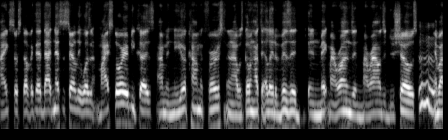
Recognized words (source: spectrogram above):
mics or stuff like that that necessarily wasn't my story because i'm a new york comic first and i was going out to la to visit and make my runs and my rounds and do shows mm-hmm. and by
